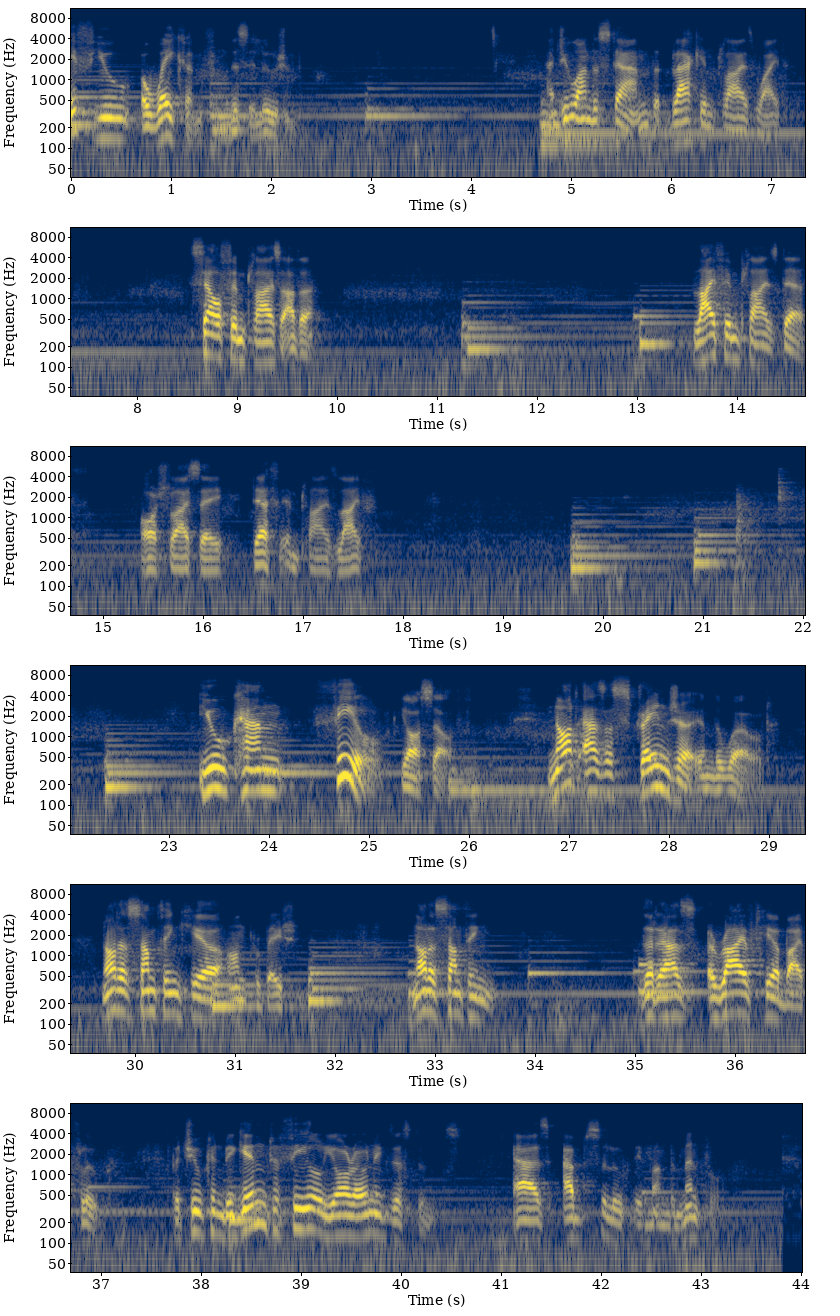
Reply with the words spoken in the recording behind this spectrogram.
if you awaken from this illusion and you understand that black implies white, self implies other, life implies death, or shall I say, death implies life. You can feel yourself not as a stranger in the world, not as something here on probation, not as something that has arrived here by fluke, but you can begin to feel your own existence as absolutely fundamental.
